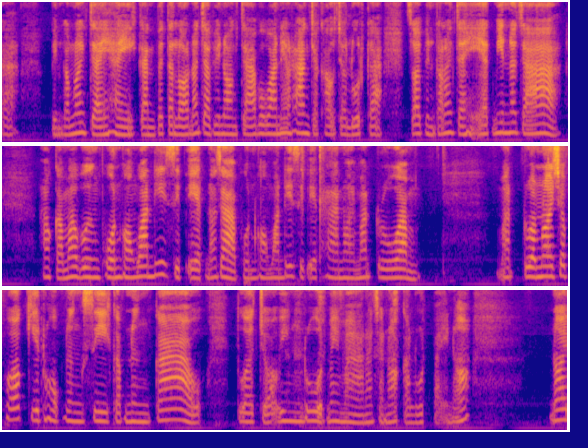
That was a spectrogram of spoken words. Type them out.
ก็ เป็นกำลังใจให้กันไปตลอดนะจ๊ะพี่น้องจ้าเพราะว่าแนวทางจะเข้าจะลุดกะซอยเป็นกำลังใจให้แอดมินนะจ๊ะเฮากลับมาเบิงผลของวันที่11เอ็ดนะจ๊ะผลของวันที่11หาหน่อยมัดรวม มัดรวมหน้อยเฉพาะกิจ614กับ19ตัวเจาะวิ่งรูดไม่มานะจ๊ะเนาะกระลุดไปเนาะน้อย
